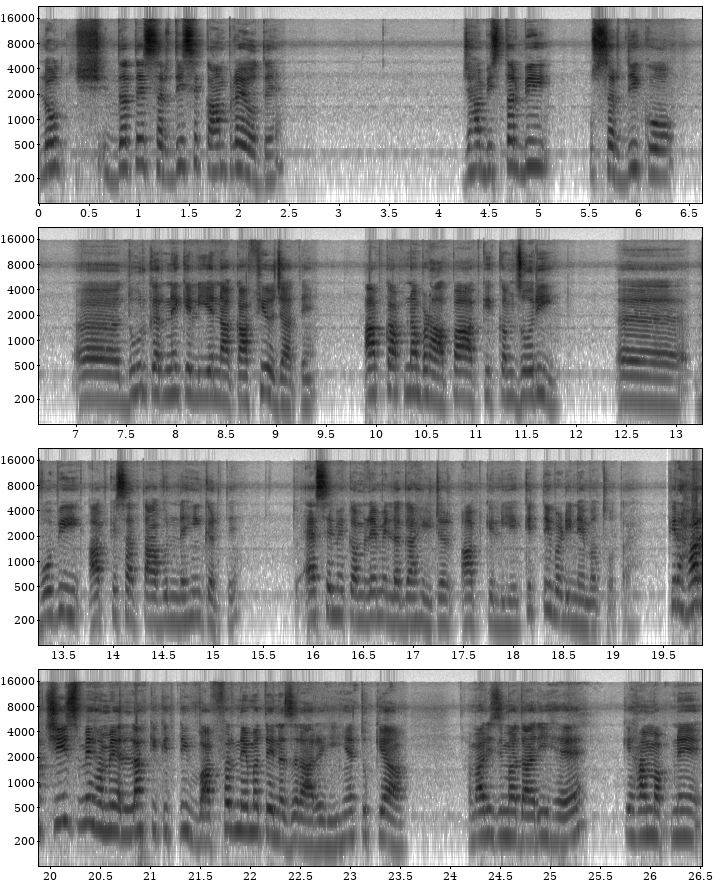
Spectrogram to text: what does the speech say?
लोग शिद्दत, सर्दी से काँप रहे होते हैं जहाँ बिस्तर भी उस सर्दी को दूर करने के लिए नाकाफ़ी हो जाते हैं। आपका अपना बढ़ापा, आपकी कमज़ोरी वो भी आपके साथ ताउन नहीं करते। तो ऐसे में कमरे में लगा हीटर आपके लिए कितनी बड़ी नेमत होता है। फिर हर चीज़ में हमें अल्लाह की कितनी वाफर नेमतें नज़र आ रही हैं। तो क्या हमारी ज़िम्मेदारी है कि हम अपने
